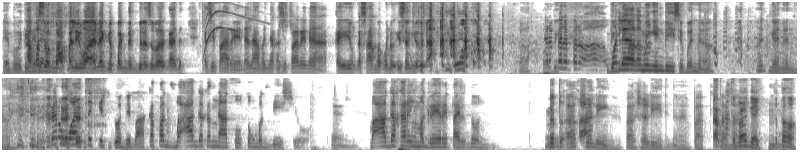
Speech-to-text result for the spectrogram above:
eh buti Tapos na lang. magpapaliwanag kapag nandun na sa barkada. Kasi pare, nalaman niya kasi pare na kayo yung kasama ko nung isang yun. Ah, Pero, big- pero, pero, ah, one- bigla one- kaming invisible no? At ganun no? Pero one thing is good, di ba? Kapag maaga kang natutong magbisyo, maaga ka rin magre-retire doon. But Diba? actually, actually, uh, Pap, Tama. tama. Sabagay, Mm. totoo.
